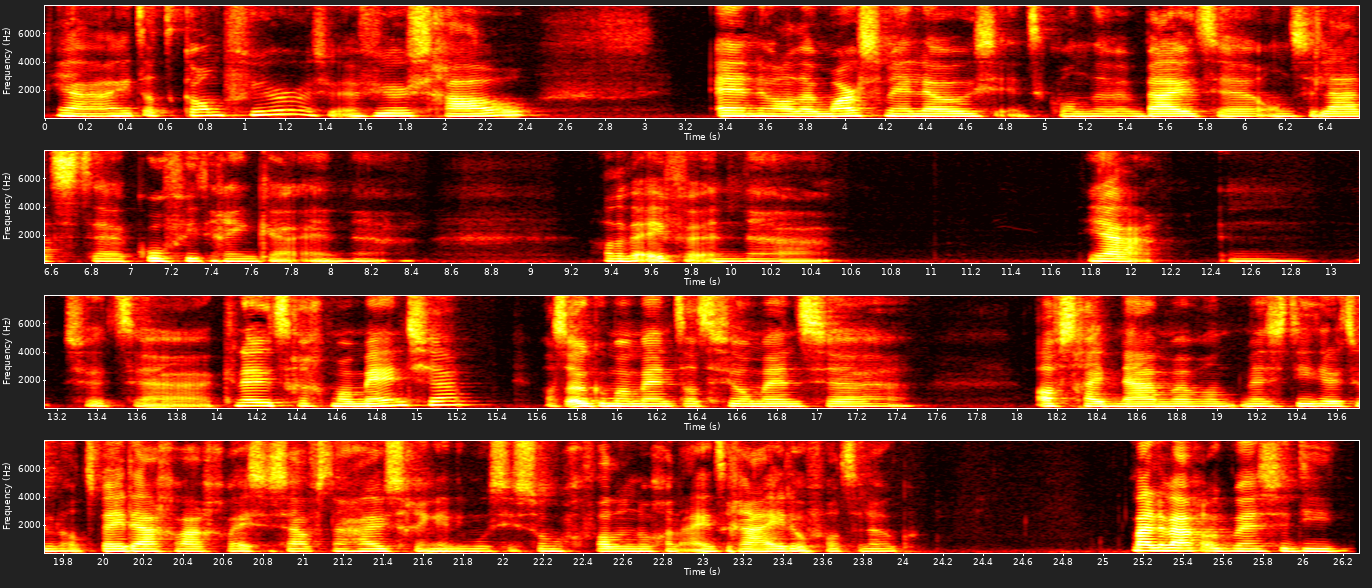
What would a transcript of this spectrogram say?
ja, heet dat kampvuur? Een vuurschaal en we hadden marshmallows en toen konden we buiten onze laatste koffie drinken. En uh, hadden we even een, uh, ja, een soort uh, kneuterig momentje. was ook een moment dat veel mensen afscheid namen. Want mensen die er toen al twee dagen waren geweest en s'avonds naar huis gingen, die moesten in sommige gevallen nog een eind rijden of wat dan ook. Maar er waren ook mensen die,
